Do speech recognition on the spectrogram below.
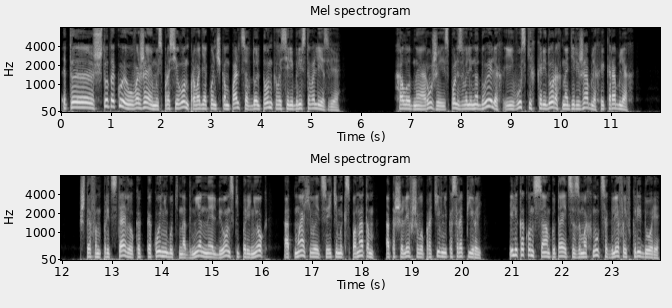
«Это что такое, уважаемый?» — спросил он, проводя кончиком пальца вдоль тонкого серебристого лезвия. Холодное оружие использовали на дуэлях и в узких коридорах на дирижаблях и кораблях. Штефан представил, как какой-нибудь надменный альбионский паренек отмахивается этим экспонатом от ошалевшего противника с рапирой, или как он сам пытается замахнуться глефой в коридоре.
